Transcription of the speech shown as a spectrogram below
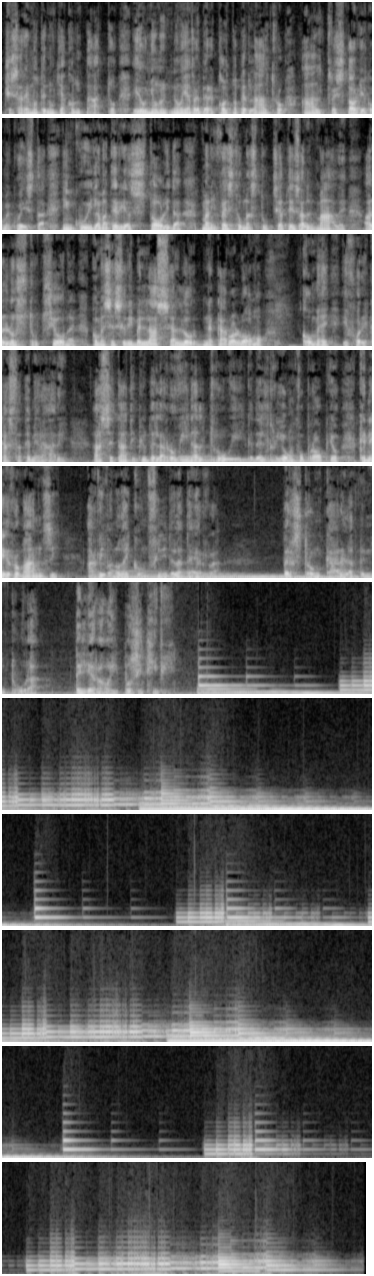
Ci saremmo tenuti a contatto e ognuno di noi avrebbe raccolto per l'altro altre storie come questa, in cui la materia stolida manifesta un'astuzia tesa al male, all'ostruzione, come se si ribellasse all'ordine caro all'uomo, come i fuoricasta temerari, assetati più della rovina altrui che del trionfo proprio, che nei romanzi arrivano dai confini della terra per stroncare l'avventura degli eroi positivi.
